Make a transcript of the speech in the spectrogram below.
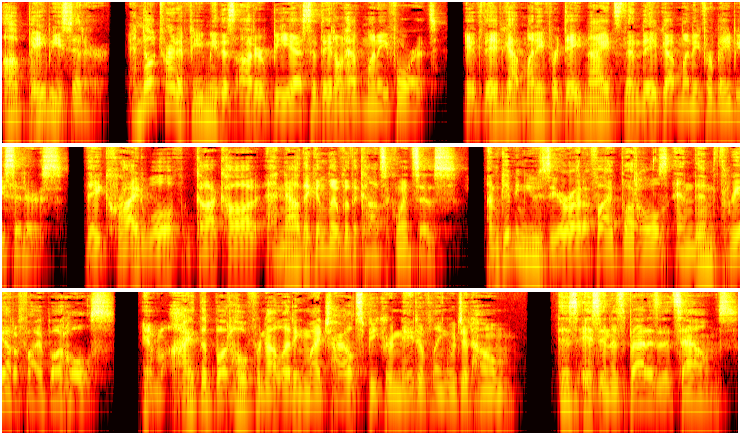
a babysitter. And don't try to feed me this utter BS that they don't have money for it. If they've got money for date nights, then they've got money for babysitters. They cried wolf, got caught, and now they can live with the consequences. I'm giving you 0 out of 5 buttholes and them 3 out of 5 buttholes. Am I the butthole for not letting my child speak her native language at home? This isn't as bad as it sounds.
